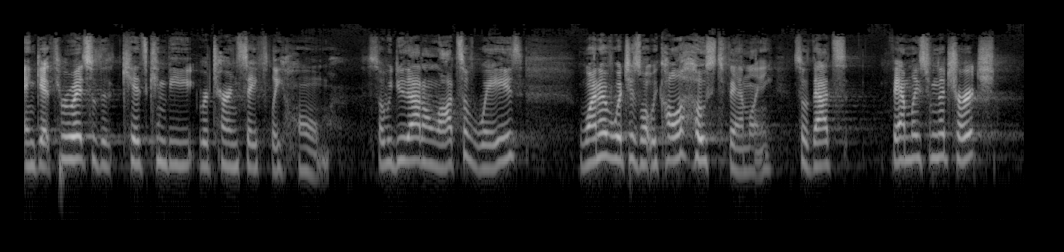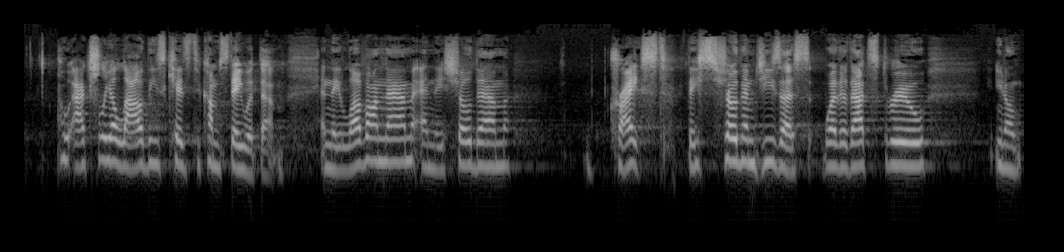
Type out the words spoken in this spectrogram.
and get through it so the kids can be returned safely home. So we do that in lots of ways, one of which is what we call a host family. So that's families from the church who actually allow these kids to come stay with them. And they love on them and they show them Christ. They show them Jesus, whether that's through, you know,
